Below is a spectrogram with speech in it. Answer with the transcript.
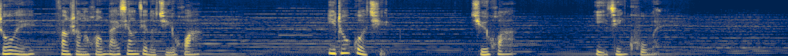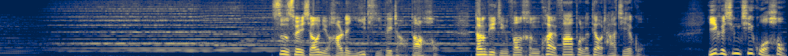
周围放上了黄白相间的菊花。一周过去，菊花已经枯萎。四岁小女孩的遗体被找到后，当地警方很快发布了调查结果。一个星期过后，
